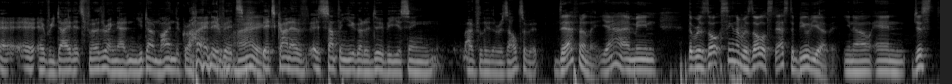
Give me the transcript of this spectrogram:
uh, every day that's furthering that and you don't mind the grind if it's right. it's kind of it's something you got to do but you're seeing hopefully the results of it definitely yeah i mean the result seeing the results that's the beauty of it you know and just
